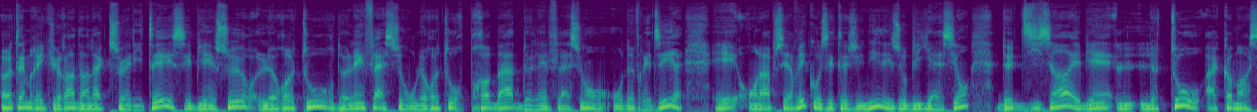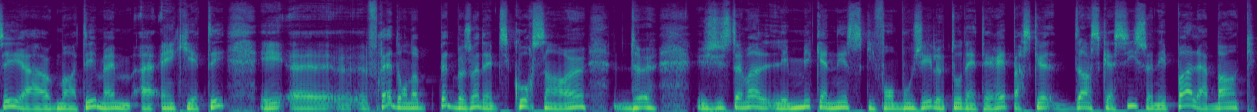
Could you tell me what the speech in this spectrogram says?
Un thème récurrent dans l'actualité, c'est bien sûr le retour de l'inflation, le retour probable de l'inflation, on devrait dire. Et on a observé qu'aux États-Unis, les obligations de 10 ans, eh bien, le taux a commencé à augmenter, même à inquiéter. Et euh, Fred, on a peut-être besoin d'un petit cours 101 de justement les mécanismes qui font bouger le taux d'intérêt parce que dans ce cas-ci, ce n'est pas la Banque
